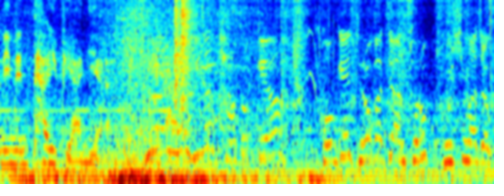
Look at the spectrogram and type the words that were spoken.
가만히 있는 타입이 아니야. 여기는 다섯 개야. 거기에 들어가지 않도록 조심하자고.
